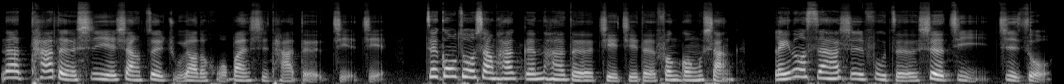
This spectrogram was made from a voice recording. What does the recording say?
那他的事业上最主要的伙伴是他的姐姐，在工作上，他跟他的姐姐的分工上。雷诺斯他是负责设计制作，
